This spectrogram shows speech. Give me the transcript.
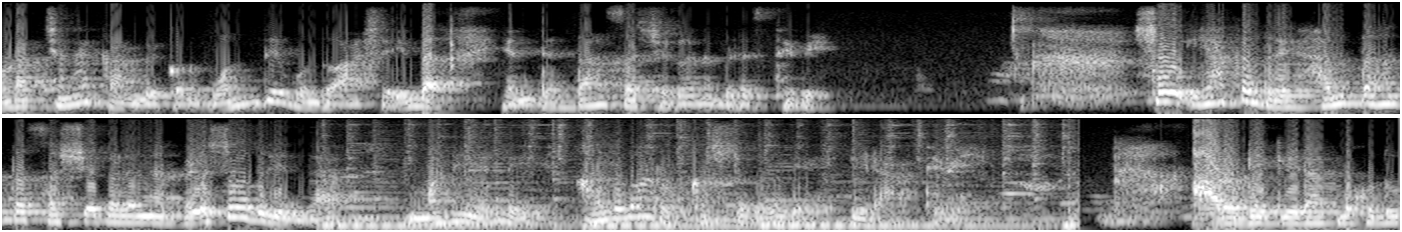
ನೋಡಕ್ ಚೆನ್ನಾಗಿ ಕಾಣಬೇಕು ಅನ್ನೋ ಒಂದೇ ಒಂದು ಆಶೆಯಿಂದ ಎಂತೆಂತಹ ಸಸ್ಯಗಳನ್ನು ಬೆಳೆಸ್ತೀವಿ. ಸೊ ಯಾಕಂದ್ರೆ ಹಂತ ಹಂತ ಸಸ್ಯಗಳನ್ನ ಬೆಳೆಸೋದ್ರಿಂದ ಮನೆಯಲ್ಲಿ ಹಲವಾರು ಕಷ್ಟಗಳಿಗೆ ಈಡಾಗ್ತೀವಿ. ಆರೋಗ್ಯಕ್ಕೆ ಈಡಾಗಬಹುದು.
